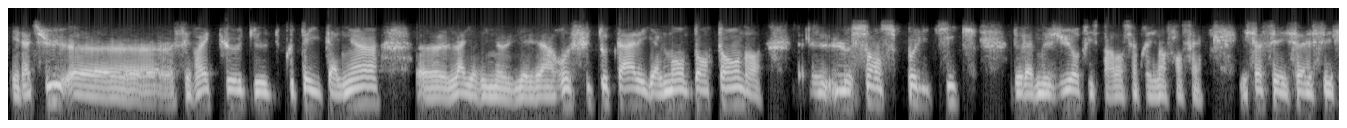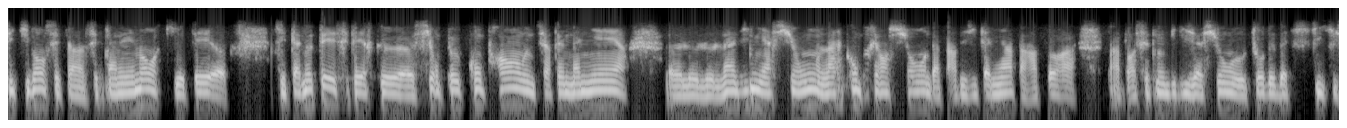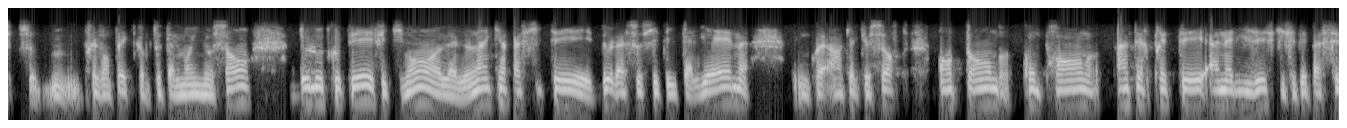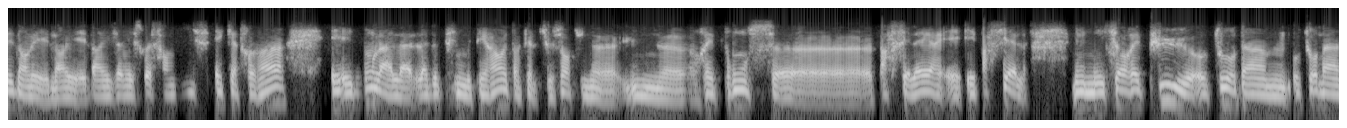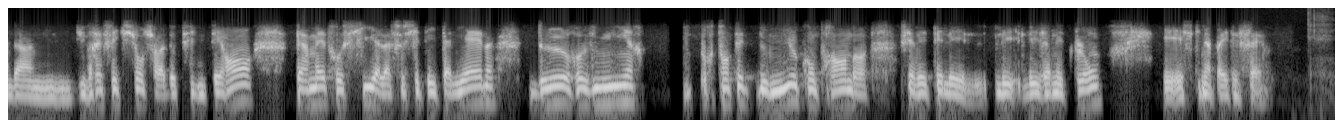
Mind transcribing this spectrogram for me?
Et là-dessus, euh, c'est vrai que du côté italien, euh, là, il y, avait un refus total également d'entendre le sens politique de la mesure prise par l'ancien président français. Et ça, c'est effectivement c'est un un élément qui était euh, qui est à noter. C'est-à-dire que euh, si on peut comprendre d'une certaine manière l'indignation, l'incompréhension de la part des Italiens par rapport à cette mobilisation autour de Battisti qui se présentait comme totalement innocent, de l'autre côté, effectivement, l'incapacité de la société italienne, en quelque sorte, entendre, comprendre, interpréter, analyser ce qui s'était passé dans les, années 70 et 80, et dont la, la, la doctrine Mitterrand est en quelque sorte une, réponse euh, parcellaire et, partielle. Mais, ça aurait pu, autour d'un autour d'un d'une réflexion sur la doctrine Mitterrand, permettre aussi à la société italienne de revenir pour tenter de mieux comprendre ce qu'avaient été les, années de plomb et ce qui n'a pas été fait.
